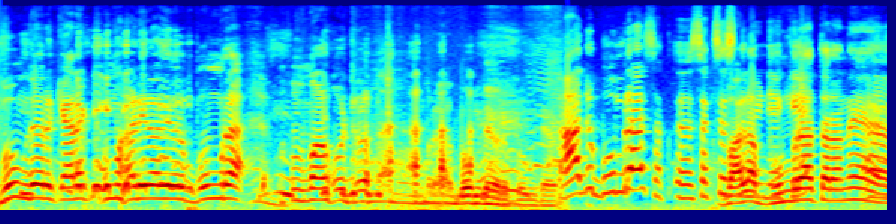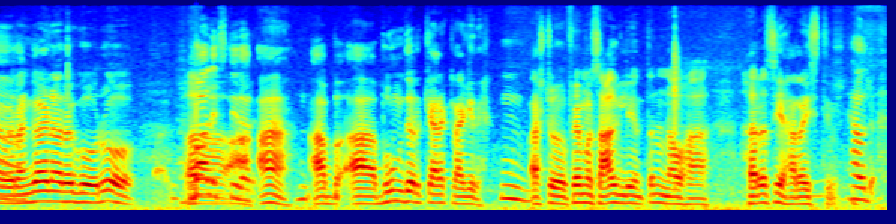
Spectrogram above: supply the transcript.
ಬೂಮ್ ದೇವರು ಕ್ಯಾರೆಕ್ಟರ್ ಮಾಡಿರೋದು ಇವರು ಬೂಮ್ರಾ. ಮಾಡ್ಬಿಟ್ರು. ಬೂಮ್ ದೇವರು ಬೂಮ್ ದೇವರು. ಆದ್ರೂ ಬೂಮ್ರಾ ಸಕ್ಸಸ್ ಅಲ್ಲ ಬೂಮ್ರಾ ತರಾನೇ ರಂಗಾಯಣ ರಘು ಅವರು. ಆ ಆ ದೇವ್ರ ಕ್ಯಾರೆಕ್ಟರ್ ಆಗಿದೆ. ಅಷ್ಟು ಫೇಮಸ್ ಆಗ್ಲಿ ಅಂತ ನಾವು ಹರಸಿ ಹಾರೈಸ್ತೀವಿ. ಹೌದು.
